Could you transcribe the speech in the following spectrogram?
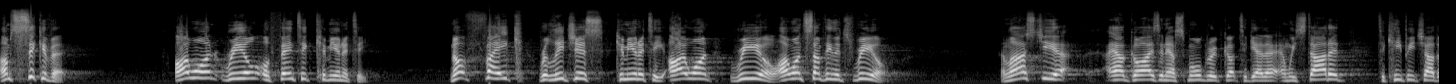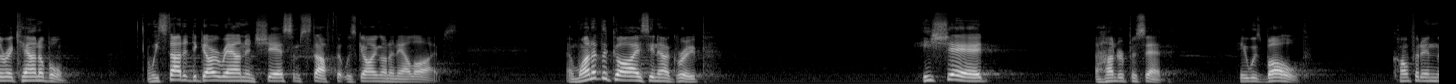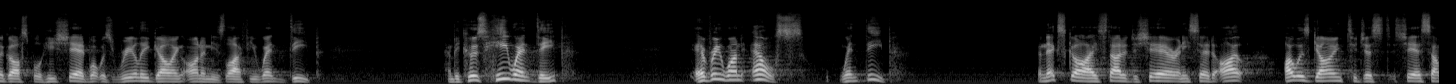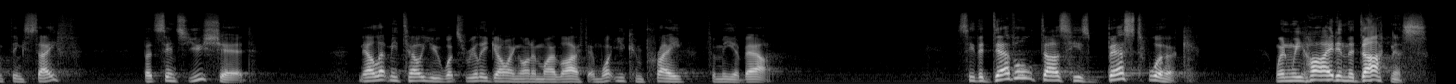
I'm sick of it. I want real, authentic community. Not fake religious community. I want real. I want something that's real. And last year, our guys in our small group got together and we started to keep each other accountable. And we started to go around and share some stuff that was going on in our lives. And one of the guys in our group, he shared 100%. He was bold confident in the gospel, he shared what was really going on in his life. He went deep. And because he went deep, everyone else went deep. The next guy started to share, and he said, I, I was going to just share something safe, but since you shared, now let me tell you what's really going on in my life and what you can pray for me about. See, the devil does his best work when we hide in the darkness.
